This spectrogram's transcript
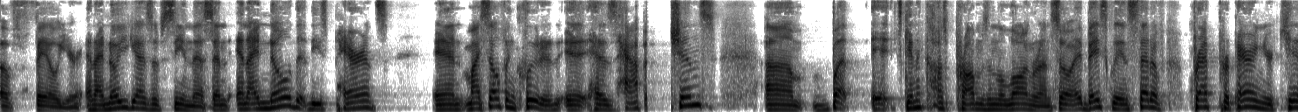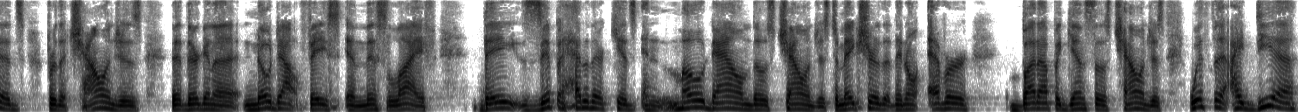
of failure. And I know you guys have seen this. And, and I know that these parents, and myself included, it has happened. Um, but it's going to cause problems in the long run. So basically, instead of prep preparing your kids for the challenges that they're going to no doubt face in this life, they zip ahead of their kids and mow down those challenges to make sure that they don't ever butt up against those challenges with the idea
